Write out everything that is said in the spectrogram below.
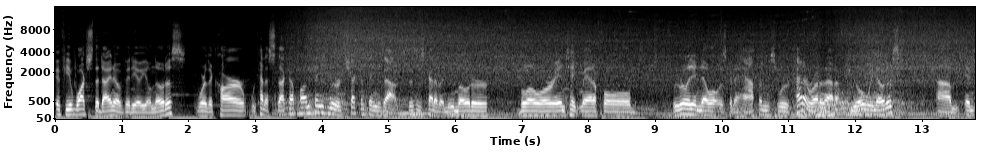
if you watch the dyno video, you'll notice where the car, we kind of snuck up on things. We were checking things out. This is kind of a new motor, blower, intake manifold. We really didn't know what was going to happen. So we were kind of running out of fuel, we noticed. Um, and,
